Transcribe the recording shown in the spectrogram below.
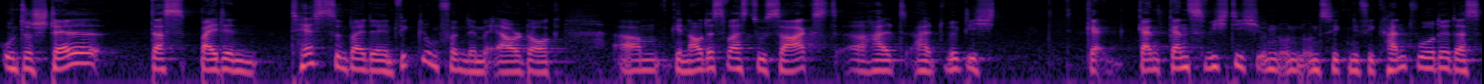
unterstelle, dass bei den Tests und bei der Entwicklung von dem AirDog ähm, genau das, was du sagst, äh, halt, halt wirklich ganz, ganz wichtig und, und, und signifikant wurde, dass,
